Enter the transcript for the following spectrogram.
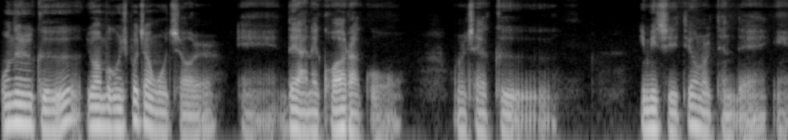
오늘 그 요한복음 15장 5절 예 "내 안에 거하라"고 오늘 제가 그 이미지 띄워 놓을 텐데 예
